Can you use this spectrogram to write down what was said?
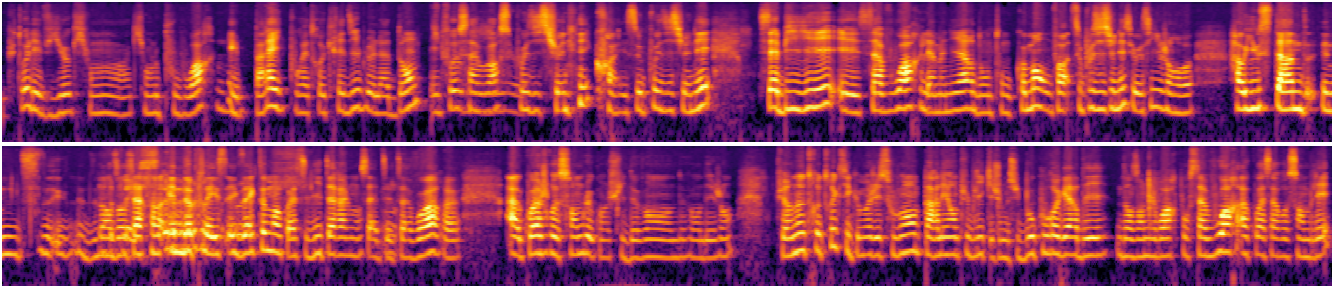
plutôt les vieux qui ont, euh, qui ont le pouvoir. Mhm. Et pareil, pour être crédible là-dedans, il faut savoir se positionner, quoi, et se positionner, s'habiller et savoir la manière dont on, comment, enfin, se positionner, c'est aussi genre euh, how you stand in- dans the un place. certain in the place, exactement, quoi. C'est littéralement ça, c'est de Mm. savoir euh, à quoi je ressemble quand je suis devant, devant des gens. Puis un autre truc, c'est que moi j'ai souvent parlé en public et je me suis beaucoup regardée dans un miroir pour savoir à quoi ça ressemblait.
